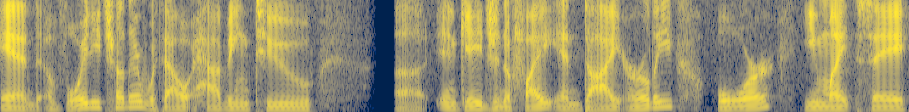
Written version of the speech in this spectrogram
and avoid each other without having to uh, engage in a fight and die early, or you might say,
